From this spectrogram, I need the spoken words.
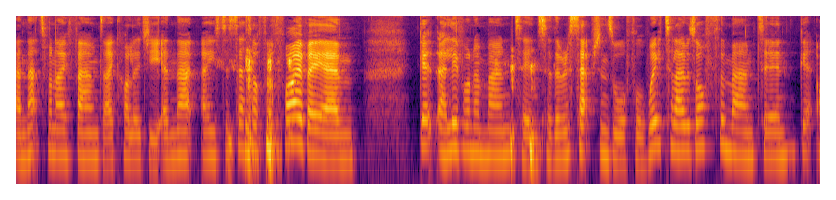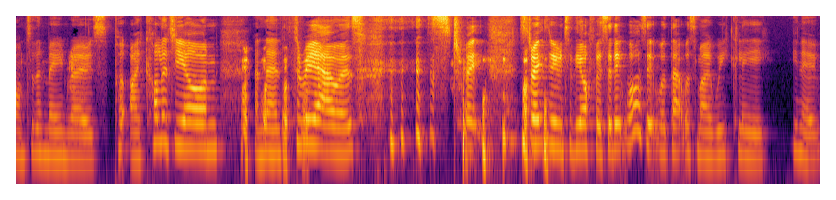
And that's when I found Icology. And that I used to set off at 5 a.m. Get, I live on a mountain, so the reception's awful. Wait till I was off the mountain, get onto the main roads, put Icology on, and then three hours straight straight through into the office. And it was it was that was my weekly you know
